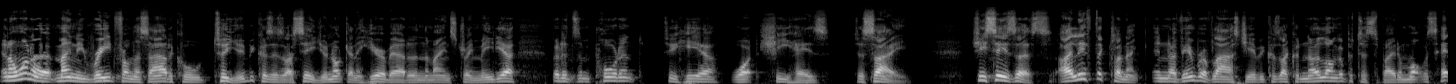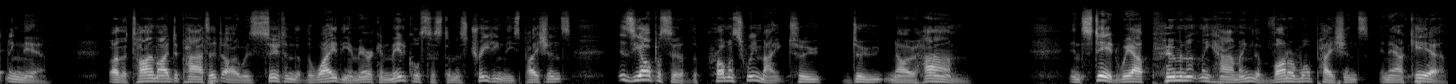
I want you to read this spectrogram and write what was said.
And I want to mainly read from this article to you because, as I said, you're not going to hear about it in the mainstream media, but it's important to hear what she has to say. She says this I left the clinic in November of last year because I could no longer participate in what was happening there. By the time I departed, I was certain that the way the American medical system is treating these patients is the opposite of the promise we make to do no harm. Instead, we are permanently harming the vulnerable patients in our care.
